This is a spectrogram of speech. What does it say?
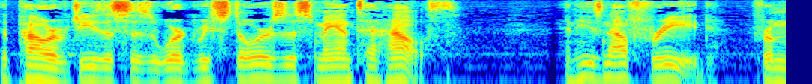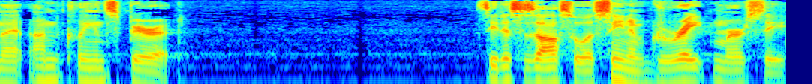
The power of Jesus' word restores this man to health, and he's now freed from that unclean spirit. See, this is also a scene of great mercy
